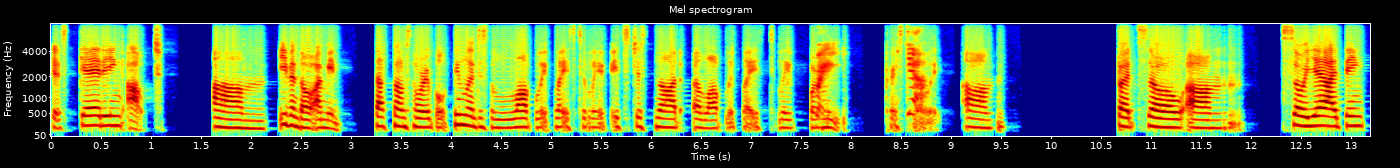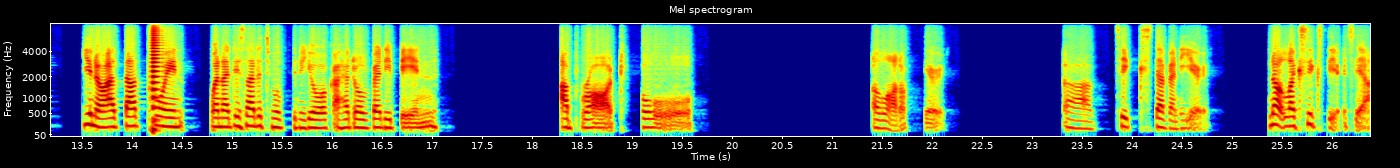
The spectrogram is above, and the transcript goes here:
just getting out. Um, even though, I mean, that sounds horrible. Finland is a lovely place to live. It's just not a lovely place to live for Right. me personally. Um, but so, um, so yeah, I think you know at that point when I decided to move to New York, I had already been abroad for a lot of years, uh, 6, 7 years. not like 6 years, yeah.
